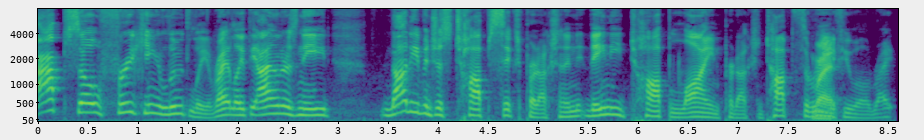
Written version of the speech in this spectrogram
Abso freaking lutely, right? Like the Islanders need not even just top six production; they need- top line production, top three, Right. if you will, right?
